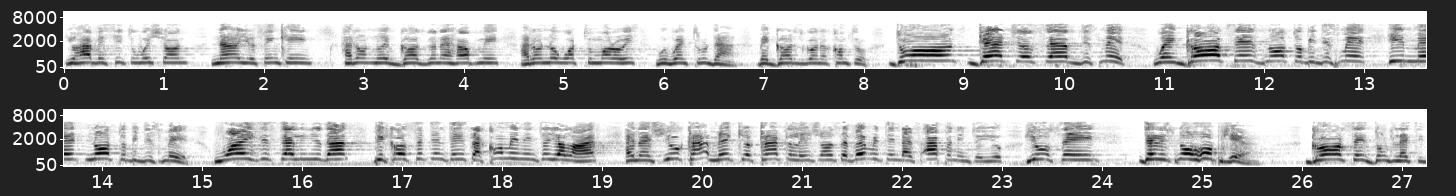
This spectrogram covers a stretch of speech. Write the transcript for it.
You have a situation, now you're thinking, I don't know if God's going to help me. I don't know what tomorrow is. We went through that, but God is going to come through. Don't get yourself dismayed. When God says not to be dismayed, He meant not to be dismayed. Why is He telling you that? Because certain things are coming into your life, and as you make your calculations of everything that's happening to you, you're saying, there is no hope here. God says, don't let it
